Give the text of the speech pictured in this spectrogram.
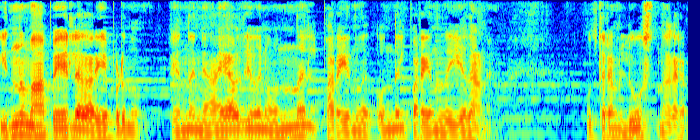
ഇന്നും ആ പേരിൽ അത് അറിയപ്പെടുന്നു എന്ന് ന്യായാധിപൻ ഒന്നിൽ പറയുന്നത് ഒന്നിൽ പറയുന്നത് ഏതാണ്? ഉത്തരം ലൂസ് നഗരം.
